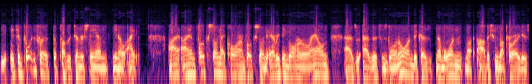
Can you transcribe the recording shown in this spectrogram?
it's important for the public to understand. You know, I. I, I am focused on that car. I'm focused on everything going on around as as this is going on because number one, my, obviously my priority is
